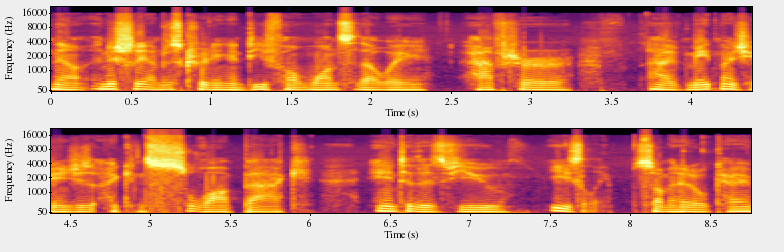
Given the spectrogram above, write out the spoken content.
Now initially I'm just creating a default one so that way after I've made my changes I can swap back into this view easily. So I'm gonna hit OK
